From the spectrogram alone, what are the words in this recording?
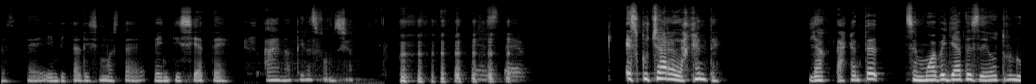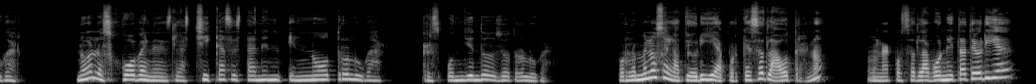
este, invitadísimo este 27. Ay, no tienes función. Este, escuchar a la gente. La, la, gente se mueve ya desde otro lugar, ¿no? Los jóvenes, las chicas están en, en otro lugar, respondiendo desde otro lugar. Por lo menos en la teoría, porque esa es la otra, ¿no? Una cosa es la bonita teoría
